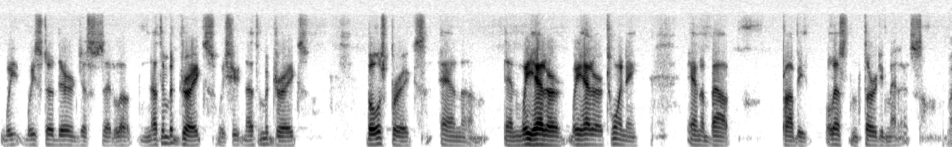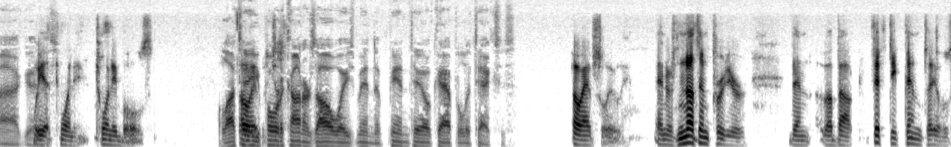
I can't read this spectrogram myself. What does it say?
we we stood there and just said, look, nothing but drakes. We shoot nothing but drakes, bull sprigs, and um, and we had our we had our twenty in about probably less than thirty minutes. My goodness. We had 20, 20 bulls. well, I tell oh, you, Port just- always been the pintail capital of Texas. Oh, absolutely. And there's nothing prettier than about fifty pintails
